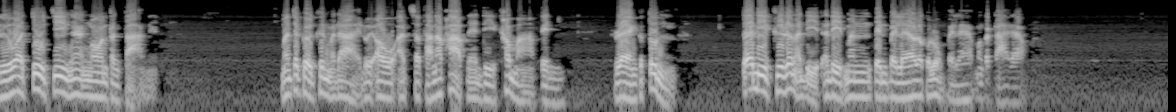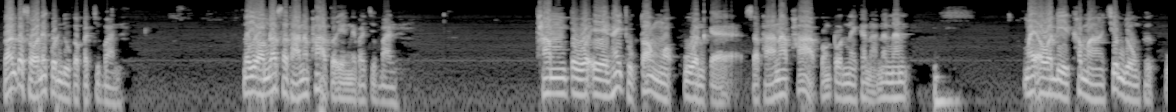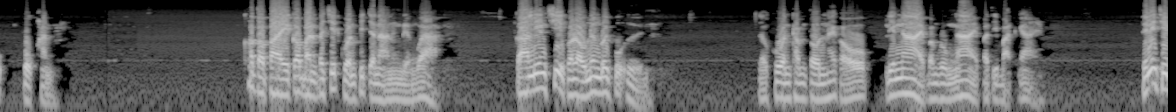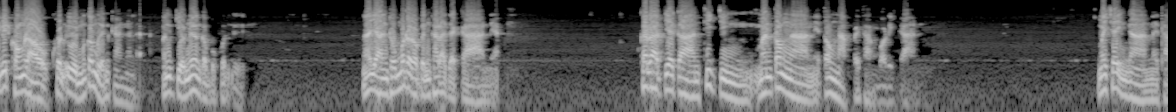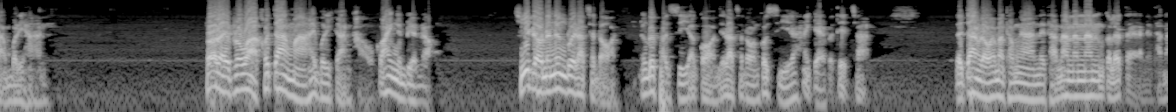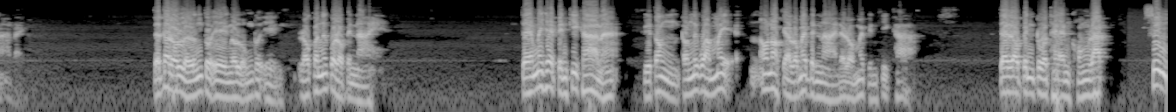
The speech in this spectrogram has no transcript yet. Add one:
หรือว่าจู้จี้งงอนต่าง ๆ เนี่ย มันจะเกิดขึ้นมาได้ โดยเอาสถานภาพในอดีตเข้ามาเป็นแรงกระตุ้น แต่อดีตคือเรื่องอดีต อดีตมันเป็นไปแล้วแล้วก็ล่วงไปแล้ว มันก็ตายแล้วเพราะนั้นก็สอนให้คนอยู่กับปัจจุบันและยอมรับสถานภาพตัวเองในปัจจุบันทำตัวเองให้ถูกต้องเหมาะควรแก่สถานภาพของตนในขณะนั้น ๆ ไม่เอาอดีตเข้ามาเชื่อมโยงผูกผูกพันธ ข้อต่อไปก็บรรพชิตควรพิจารณาหนึ่งเรื่องว่า การเลี้ยงชีพของเราเนื่องด้วยผู้อื่น เราควรทำตนให้เขาเลี้ยงง่ายบำรุงง่าย ปฏิบัติง่าย ทีนี้ชีวิตของเราคนอื่นมันก็เหมือนกันนั่นแหละ มันเกี่ยวเนื่องกับบุคคลอื่นนะอย่างสมมติเราเป็นข้าราชการเนี่ยข้าราชการที่จริงมันต้องงานเนี่ยต้องหนักไปทางบริการ ไม่ใช่งานในทางบริหาร เพราะอะไรเพราะว่าเขาจ้างมาให้บริการเขาก็ให้เงินเดือนเรา ชีวิตเรานั้นเนื่องด้วยราษฎรเนื่องด้วยภาษีอากรที่ราษฎรก็เสียให้แก่ประเทศชาติ แต่จ้างเราให้มาทำงานในฐานะนั้น ๆ ก็แล้วแต่ในฐานะอะไร แต่ถ้าเราเหลิงตัวเองเราหลงตัวเอง เราก็นึกว่าเราเป็นนาย แต่ไม่ใช่เป็นขี้ข้านะ คือต้องต้องนึกว่าไม่นอกจากเราไม่เป็นนายแล้วเราไม่เป็นขี้ข้าแต่เราเป็นตัวแทนของรัฐ ซึ่ง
